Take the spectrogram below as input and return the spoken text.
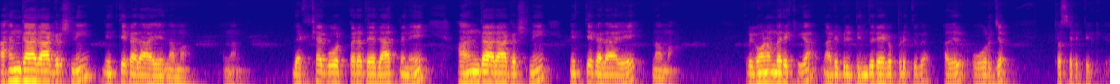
അഹങ്കാരാകൃഷ്ണി നിത്യകലായ നമ എന്നാണ്. ദക്ഷകൂർപ്പര തേജാത്മനെ നിത്യകലായെ നമ. ത്രികോണം വരയ്ക്കുക നടുവിൽ ബിന്ദു രേഖപ്പെടുത്തുക അതിൽ ഊർജം പ്രസരിപ്പിക്കുക.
